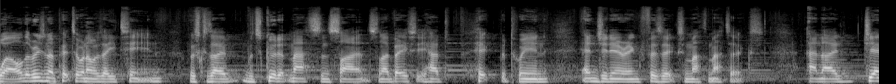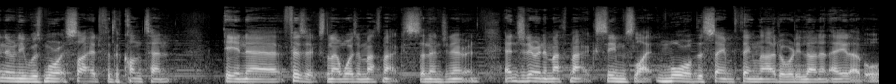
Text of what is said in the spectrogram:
Well, the reason I picked it when I was 18 was because I was good at maths and science, and I basically had to pick between engineering, physics, and mathematics. And I genuinely was more excited for the content in uh, physics than I was in mathematics and engineering. Engineering and mathematics seems like more of the same thing that I'd already learned at A level,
